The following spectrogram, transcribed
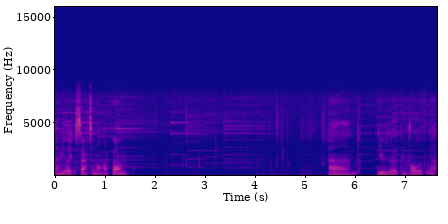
emulate the Saturn on my phone and use a controller for that.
